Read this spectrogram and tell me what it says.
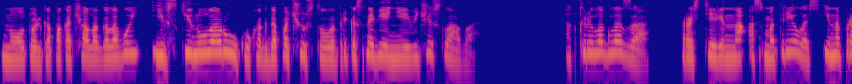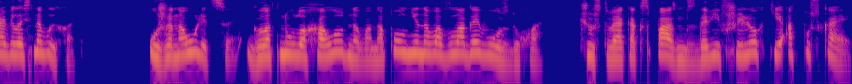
но только покачала головой и вскинула руку, когда почувствовала прикосновение Вячеслава. Открыла глаза, растерянно осмотрелась и направилась на выход. Уже на улице глотнула холодного, наполненного влагой воздуха, чувствуя, как спазм, сдавивший легкие, отпускает,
